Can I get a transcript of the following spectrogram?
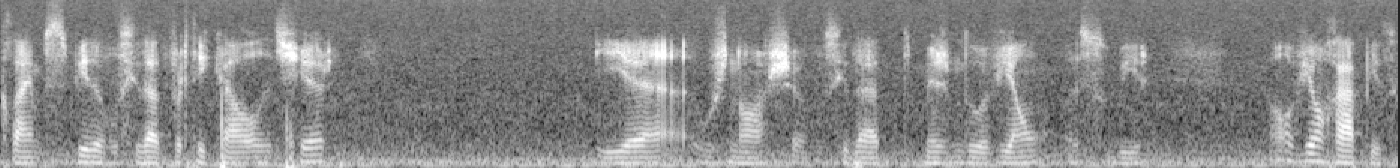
climb speed, a velocidade vertical a descer e uh, os nós, a velocidade mesmo do avião a subir. É um avião rápido.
